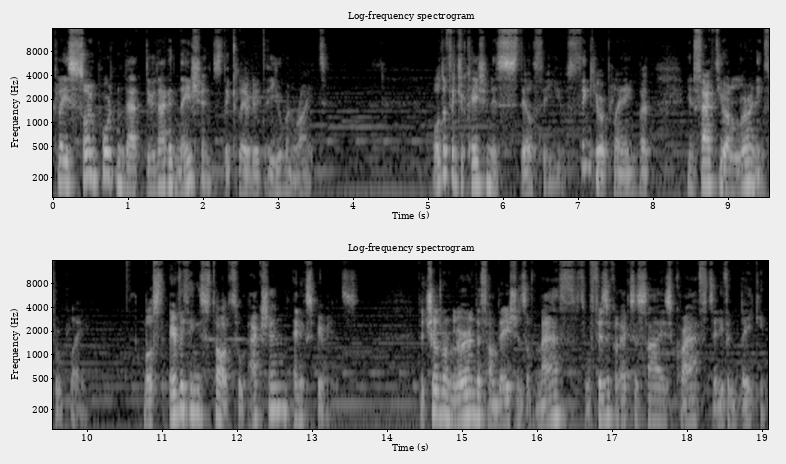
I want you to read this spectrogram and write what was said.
Play is so important that the United Nations declared it a human right. All of education is stealthy. You think you're playing, but in fact you are learning through play. Most everything is taught through action and experience. The children learn the foundations of math through physical exercise, crafts, and even baking.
